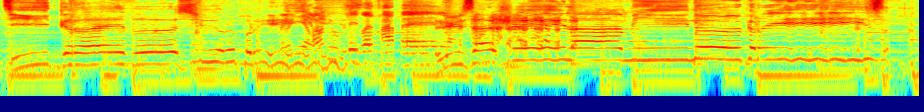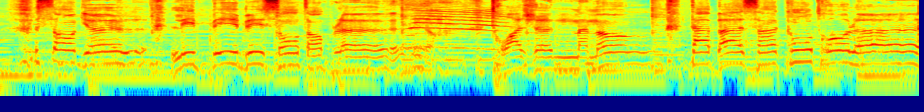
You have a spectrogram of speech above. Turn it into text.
Petite grève surprise. L'usager, la mine grise s'engueule, les bébés sont en pleurs. Trois jeunes mamans tabassent un contrôleur.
